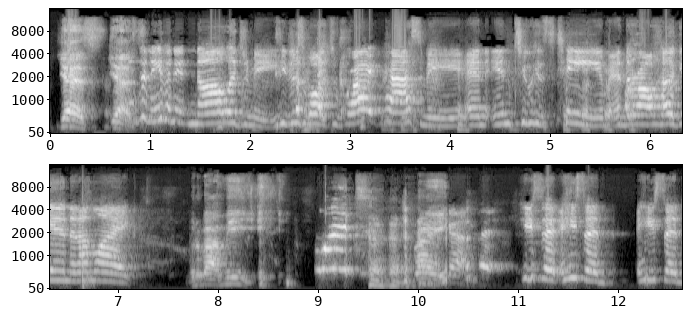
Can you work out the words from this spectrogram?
yes, he yes. doesn't even acknowledge me he just walks right past me and into his team and they're all hugging and i'm like What about me? what right. yeah he said he said he said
